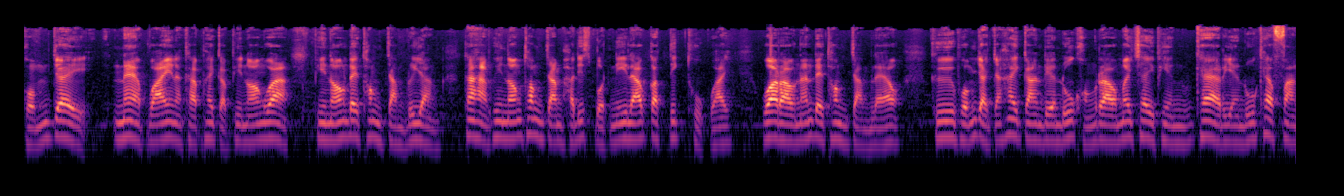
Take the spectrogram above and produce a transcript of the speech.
ผมได้ แนบไว้นะครับให้กับพี่น้องว่าพี่น้องได้ท่องจำหรือยังถ้าหากพี่น้องท่องจำฮะดิษบทนี้แล้วก็ติ๊กถูกไว้ ว่าเรานั้นได้ท่องจำแล้ว คือผมอยากจะให้การเรียนรู้ของเราไม่ใช่เพียงแค่เรียนรู้แค่ฟัง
